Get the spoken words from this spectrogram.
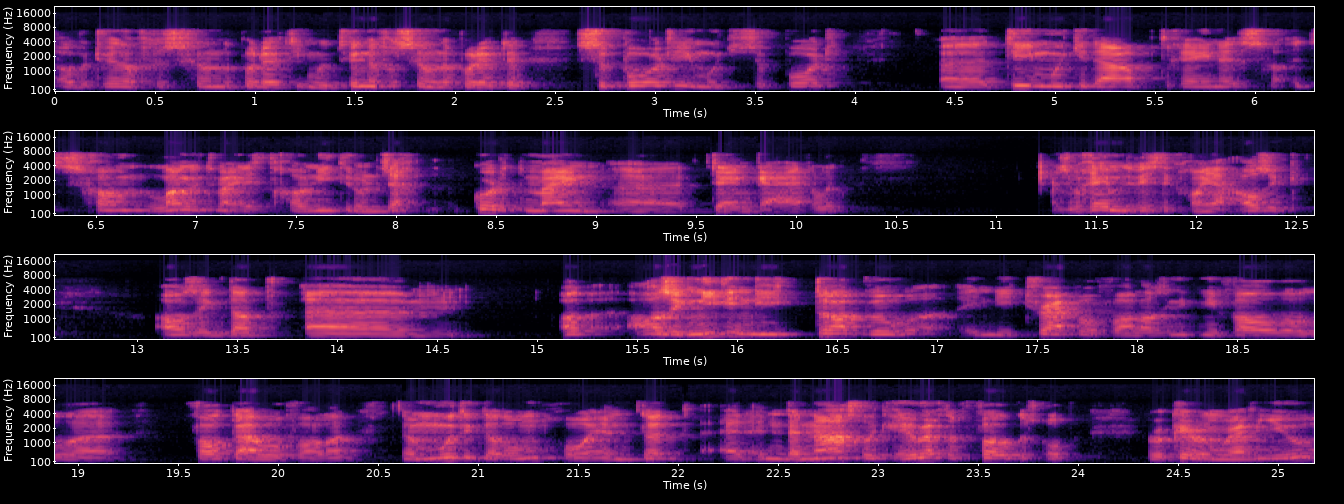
over 20 verschillende producten. Je moet 20 verschillende producten supporten. Je moet je support uh, team moet je daarop trainen. Het is, het is, gewoon, lange termijn is het gewoon niet te doen. Het is echt korte termijn uh, denken eigenlijk. Dus op een gegeven moment wist ik gewoon, ja, als ik, als ik dat... Uh, als ik niet in die trap wil, in die trap wil vallen, als ik niet in die val wil, uh, valkuil wil vallen, dan moet ik dat omgooien. En, dat, en, daarnaast wil ik heel erg de focus op recurring revenue.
